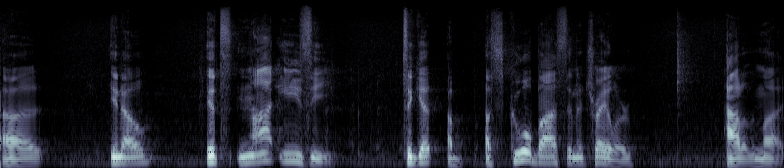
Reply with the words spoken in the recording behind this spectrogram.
Uh, you know, it's not easy to get a, a school bus and a trailer out of the mud.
